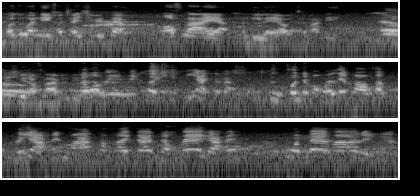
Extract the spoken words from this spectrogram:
เพราะทุกวันนี้เขาใช้ชีวิตแบบออฟไลน์อะมันดีแล้วใช่ไหมดิเออใช้ชีวิตออฟไลน์มันดีแต่แล้วว่าไม่ไม่เคยคิดที่อยากจะแบบถึงคนจะบอกว่าเรียกร้องแบบไม่อยากให้มาร์คทำรายการกับแม่อยากให้ชวนแม่มาอะไรอย่างเงี้ย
